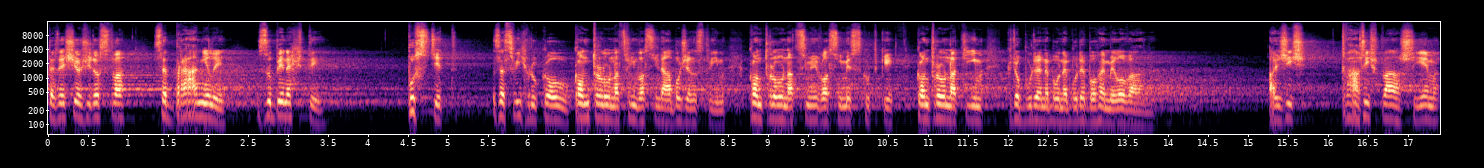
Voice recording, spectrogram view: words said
tehdejšího židovstva se bránili zuby nechty pustit ze svých rukou kontrolu nad svým vlastním náboženstvím, kontrolu nad svými vlastními skutky, kontrolu nad tím, kdo bude nebo nebude Bohem milován. A Ježíš tváří v tvář jim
